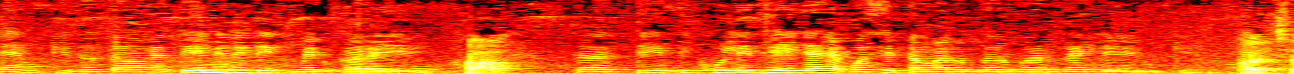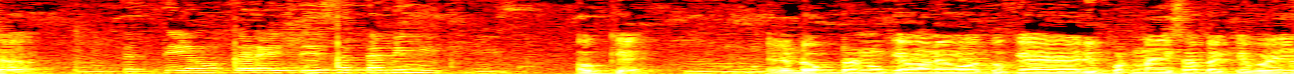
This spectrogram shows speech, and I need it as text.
એમ કીધું તો અમે તેની બી ટ્રીટમેન્ટ કરાવી હા. તો તે ખુલ્લી થઈ જાય પછી તમારું ગર્ભ રહે એમ કીધું અચ્છા. હમ. તો તે અમે કરાવી તે છતાં બી નહીં થયું. ઓકે એટલે ડોક્ટરનું કહેવાનું એવું હતું કે રિપોર્ટના હિસાબે કે ભાઈ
